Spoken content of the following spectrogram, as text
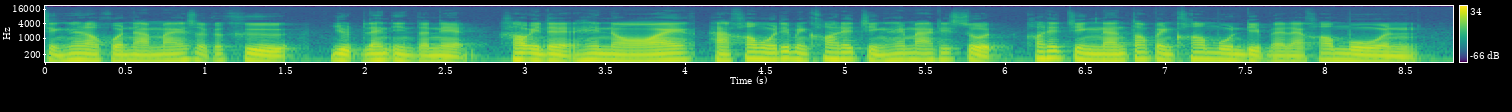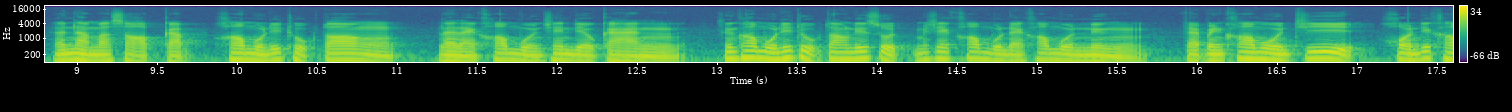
สิ่งที่เราควรทำมากที่สุดก็คือ หยุดเล่นอินเทอร์เน็ต เข้าอินเทอร์เน็ตให้น้อย หาข้อมูลที่เป็นข้อเท็จจริงให้มากที่สุด ข้อเท็จจริงนั้นต้องเป็นข้อมูลดิบหลาย ๆ ข้อมูล และนำมาสอบกับข้อมูลที่ถูกต้องหลาย ๆ ข้อมูลเช่นเดียวกัน ซึ่งข้อมูลที่ถูกต้องที่สุด ไม่ใช่ข้อมูลใดข้อมูลหนึ่ง แต่เป็นข้อมูลที่คนที่เขา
